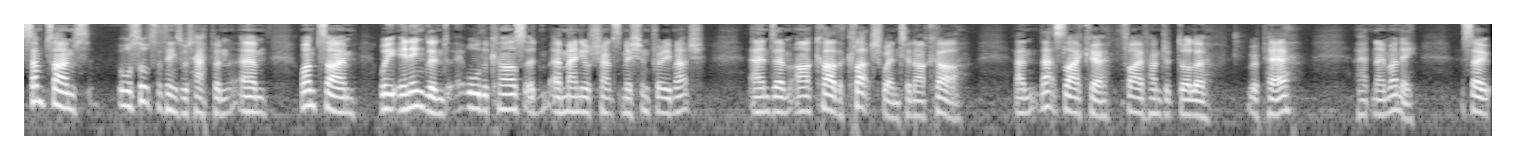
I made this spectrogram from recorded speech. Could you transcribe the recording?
sometimes all sorts of things would happen. Um, one time, we in England, all the cars had a manual transmission pretty much, and um, our car, the clutch went in our car, and that's like a five hundred dollar repair. I had no money. So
